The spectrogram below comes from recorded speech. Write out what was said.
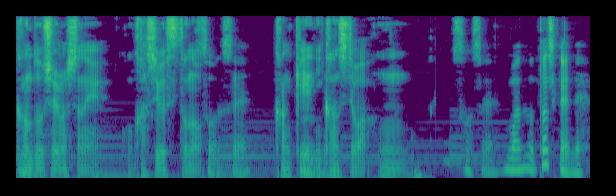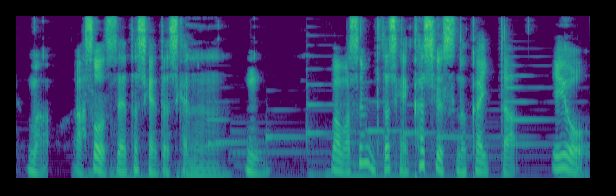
感動しちゃいましたね。うん、このカシウスとの、そうですね。関係に関しては。うん。そうですね。まあでも確かにね、まあ、あ、そうですね。確かに確かに。うん。うんまあまあそういう意味で確かにカシウスの描いた絵を、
